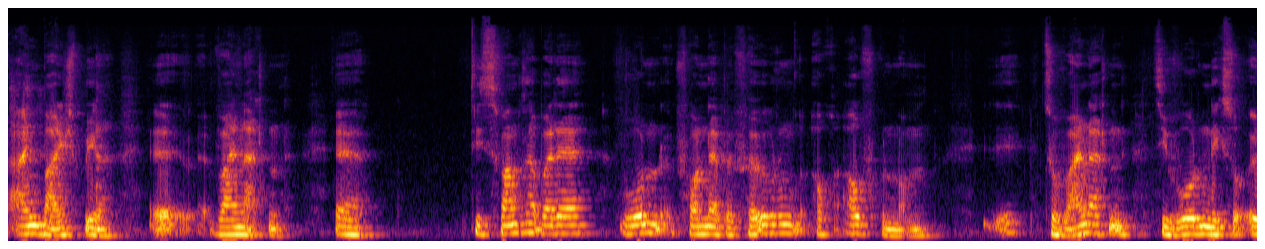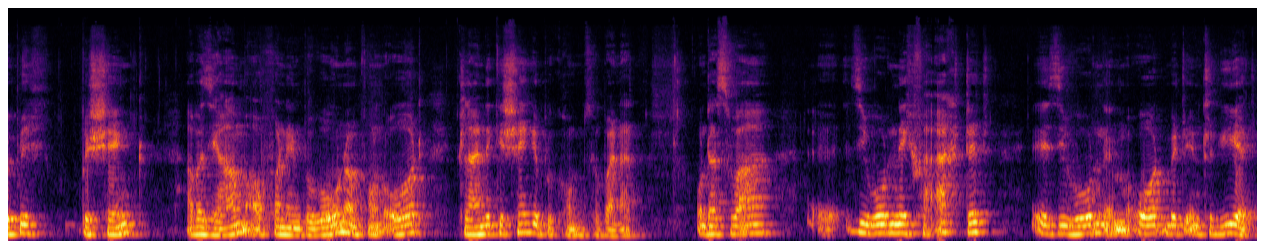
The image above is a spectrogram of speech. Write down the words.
Ein Beispiel: äh, Weihnachten. Äh, die Zwangsarbeiter wurden von der Bevölkerung auch aufgenommen. Äh, zu Weihnachten, sie wurden nicht so üppig beschenkt, aber sie haben auch von den Bewohnern von Ort kleine Geschenke bekommen zu Weihnachten. Und das war, äh, sie wurden nicht verachtet, äh, sie wurden im Ort mit integriert.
